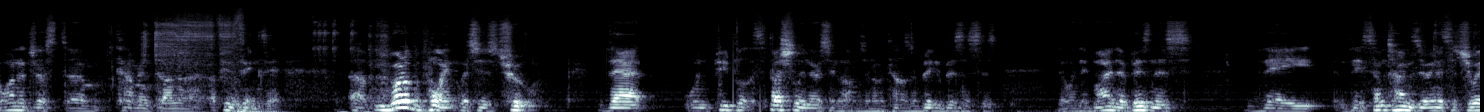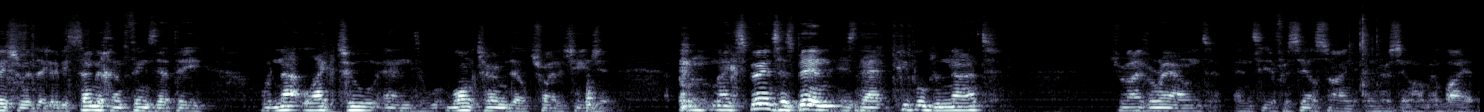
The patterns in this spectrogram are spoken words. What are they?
I want to just um, comment on a, a few things. Uh, you brought up a point, which is true, that when people, especially nursing homes and hotels and bigger businesses, that when they buy their business, they they sometimes are in a situation where they're going to be semich on things that they would not like to, and long term they'll try to change it. My experience has been is that people do not drive around and see a for sale sign in a nursing home and buy it.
